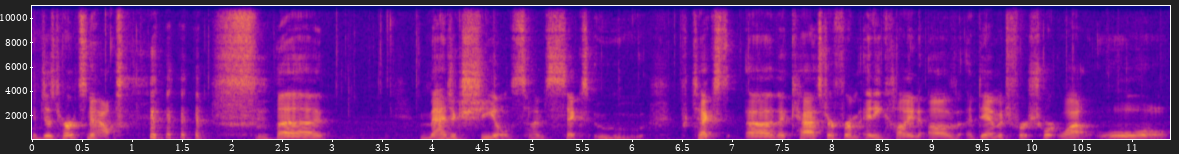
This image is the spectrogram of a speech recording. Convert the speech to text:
It just hurts now. uh, magic shields times six. Ooh, protects uh, the caster from any kind of damage for a short while. Oh.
